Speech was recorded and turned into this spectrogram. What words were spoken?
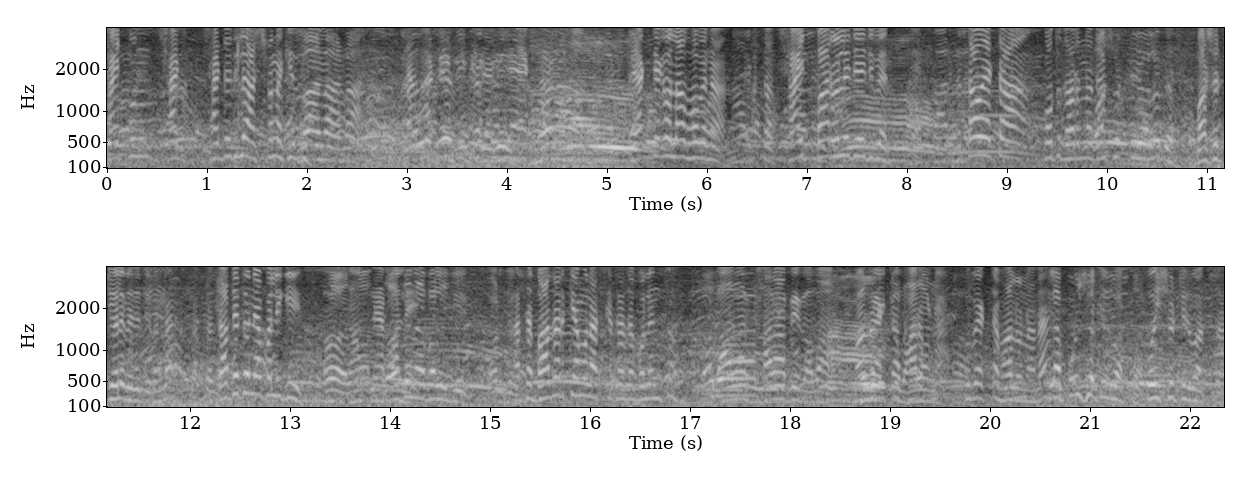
ষাট পর্যন্ত ষাট ষাটে দিলে আসবে না কিছু? না না না। এক টাকাও লাভ হবে না। আচ্ছা ষাট পার হলে দিয়ে দিবেন। তাও একটা কত ধারণা বাষট্টি হলে বাষট্টি হলে বেঁচে দেবেন না? আচ্ছা যাতে তো নেপালি গির। নেপালি। নেপালি আচ্ছা বাজার কেমন আজকে চাচা বলেন তো? বাজার খারাপে বাবা বাজার একটা ভালো না। খুব একটা ভালো না না? পঁয়ষট্টির বাচ্চা। পঁয়ষট্টির বাচ্চা।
